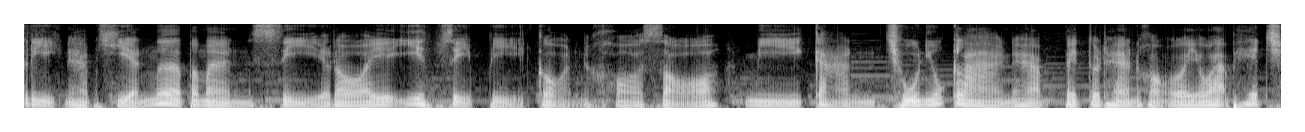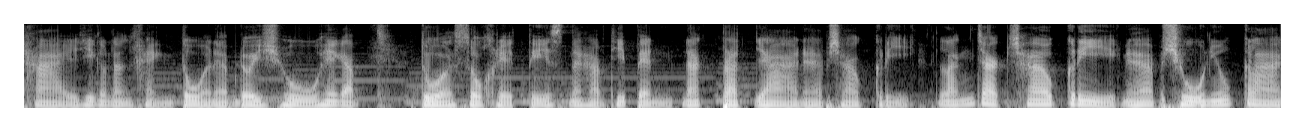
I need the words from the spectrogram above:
กรีกนะครับ เขียนเมื่อประมาณ 424 ปีก่อนคศมีการชูนิ้วกลางนะครับเป็นตัวแทนของอวัยวะเพศชายที่กำลังแข็งตัวนะครับ โดยชูให้กับตัวโซเครติสนะครับที่เป็นนักปรัชญานะครับชาวกรีก หลังจากชาวกรีกนะครับชูนิ้วกลาง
